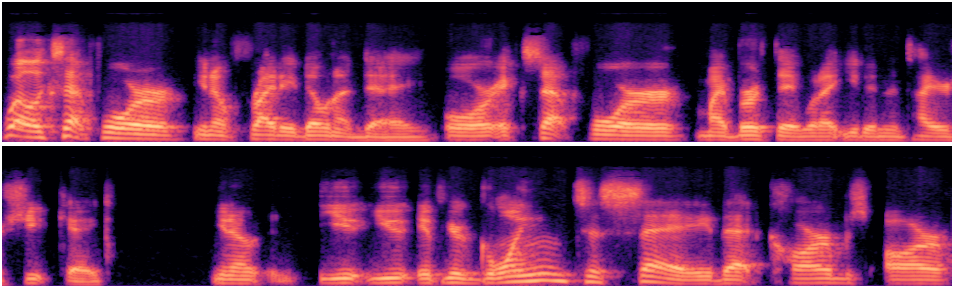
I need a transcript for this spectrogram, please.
well, except for, you know, Friday donut day or except for my birthday when I eat an entire sheet cake. You know, you you if you're going to say that carbs are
